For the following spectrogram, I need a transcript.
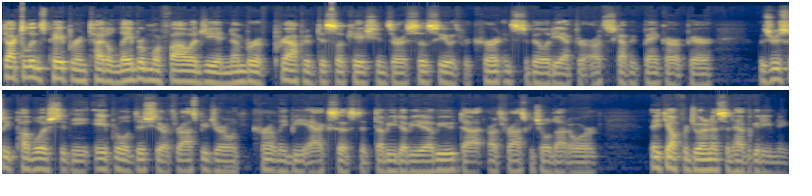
Dr. Lin's paper entitled Labral Morphology and Number of Preoperative Dislocations Are Associated with Recurrent Instability After Arthroscopic Bankart Repair was recently published in the April edition of the Arthroscopy Journal and can currently be accessed at www.arthroscopyjournal.org. Thank you all for joining us and have a good evening.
